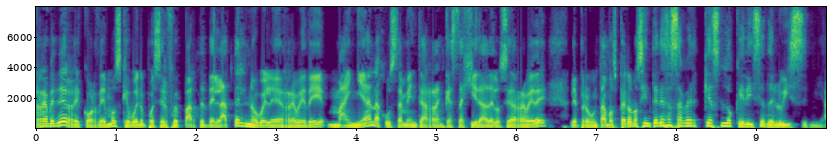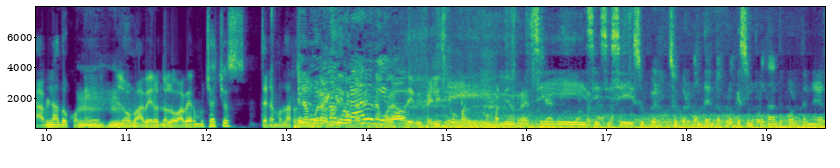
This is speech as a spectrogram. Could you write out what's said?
RBD. Recordemos que bueno, pues él fue parte de la telenovela RBD. Mañana justamente arranca esta gira de los RBD. Le preguntamos, pero nos interesa saber qué es lo que dice de Luis. ¿Ha hablado con él? ¿Lo va a ver o no lo va a ver, muchachos? Tenemos la respuesta. Enamorado, Diego, también enamorado, Diego, y feliz compartiendo redes Sí, sí, sí, sí, súper, súper contento. Creo que es importante poder tener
